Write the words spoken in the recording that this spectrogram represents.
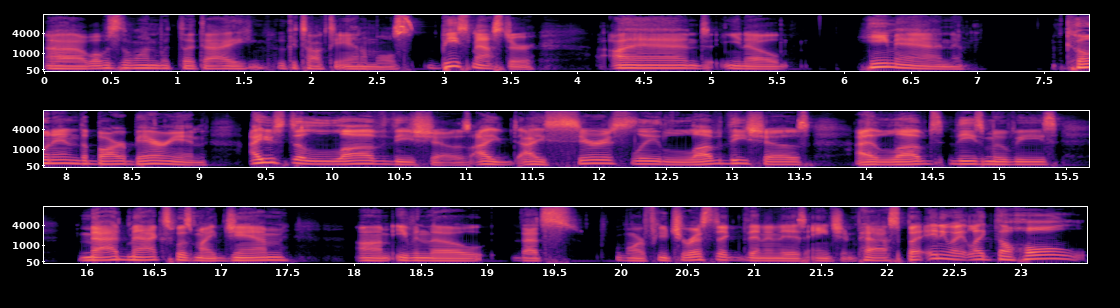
uh, what was the one with the guy who could talk to animals? Beastmaster. And, you know, He Man, Conan the Barbarian. I used to love these shows. I, I seriously loved these shows. I loved these movies. Mad Max was my jam, um, even though that's more futuristic than it is ancient past. But anyway, like the whole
